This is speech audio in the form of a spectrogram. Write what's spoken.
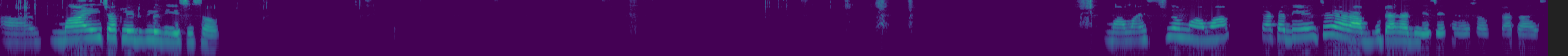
আর মা এই চকলেটগুলো দিয়েছে সব। মামা এসেছিল, মামা টাকা দিয়েছে আর আব্বু টাকা দিয়েছে, এখানে সব টাকা আছে।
